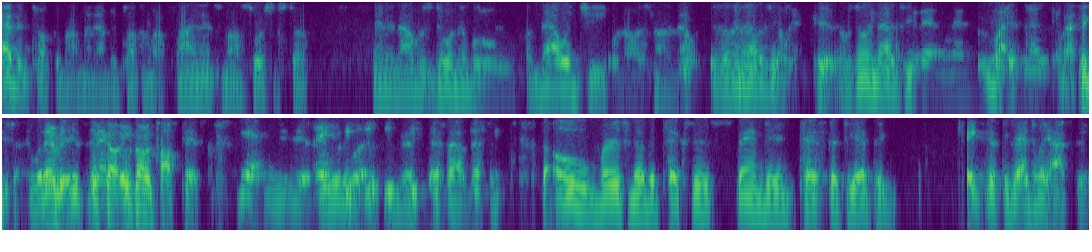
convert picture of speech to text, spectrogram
haven't talked about money. I've been talking about finance and all sorts of stuff. And then I was doing a little analogy, or no, it's not an analogy. Is that an analogy? Okay, good. I was doing an analogy. Right. I think so. Whatever it is, it's it was on a talk test. Yeah. Yes, that's what it was. That's, that's how. That's the, the old version of the Texas standard test that you had to take just to graduate high school.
